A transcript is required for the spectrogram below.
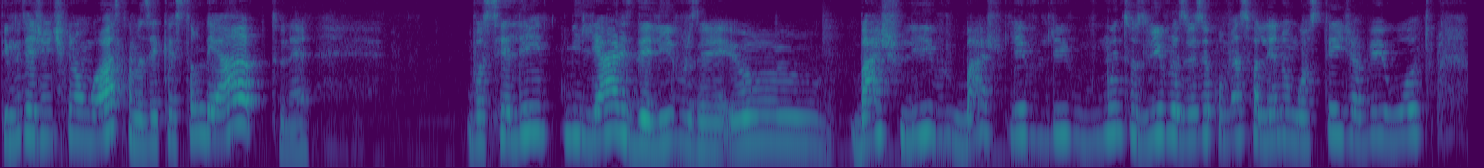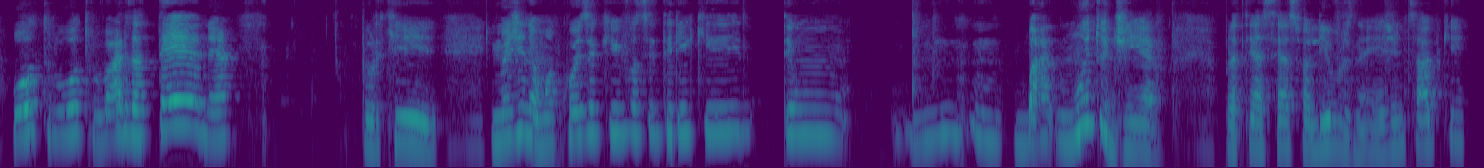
tem muita gente que não gosta, mas é questão de hábito, né? Você lê milhares de livros, né? Eu baixo livro, baixo livro, livro, muitos livros, às vezes eu começo a ler, não gostei, já veio outro, outro, outro, vários, até, né? Porque, imagina, é uma coisa que você teria que ter um, um, um muito dinheiro para ter acesso a livros, né? E a gente sabe que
